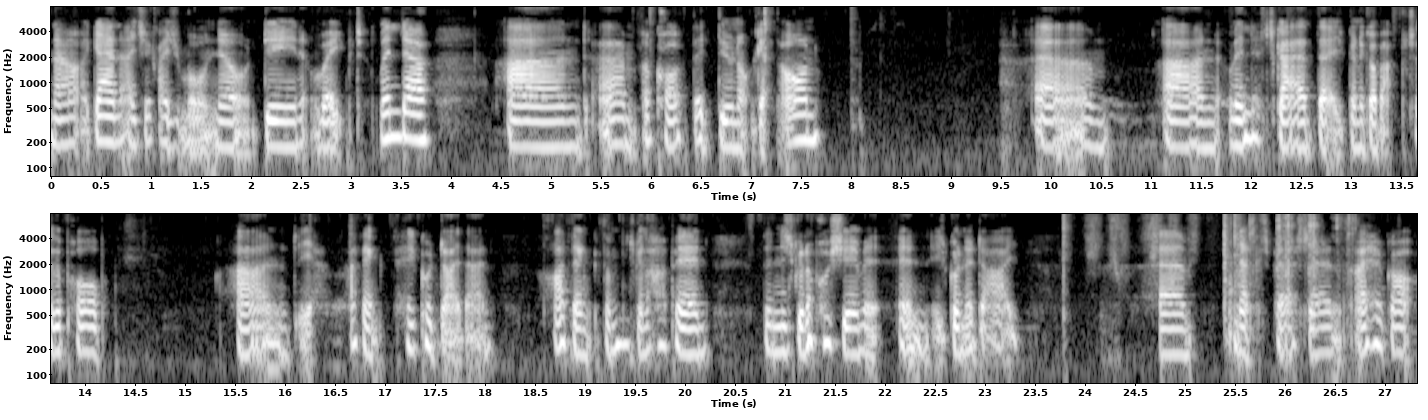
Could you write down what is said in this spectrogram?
Now again, as you guys will know, Dean raped Linda and um of course they do not get on. Um and Linda's scared that he's gonna go back to the pub and yeah, I think he could die then. I think something's gonna happen, then he's gonna push him and he's gonna die. Um, next person I have got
